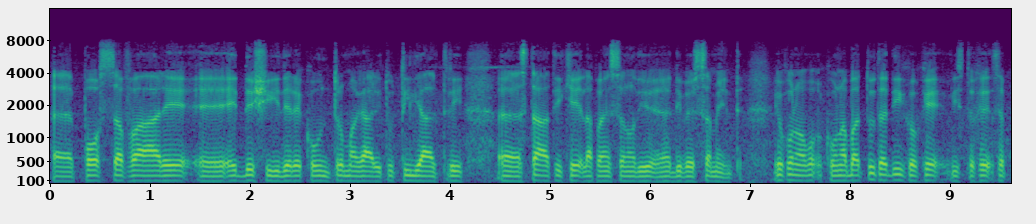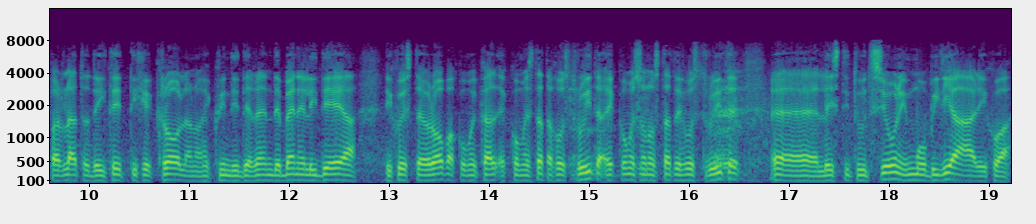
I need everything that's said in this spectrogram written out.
eh, possa fare eh, e decidere contro magari tutti gli altri Stati che la pensano di, diversamente. Io con una, con una battuta dico che, visto che si è parlato dei tetti che crollano e quindi rende bene l'idea di questa Europa come come è stata costruita e come sono state costruite eh, le istituzioni immobiliari qua.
